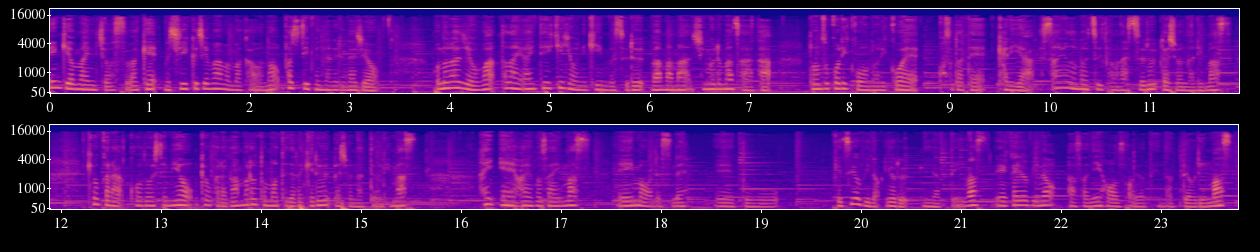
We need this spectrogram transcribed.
元気を毎日おすわけ虫育児マママカオのポジティブになれるラジオ。このラジオは都内 IT 企業に勤務するワーママシングルマザーがどん底離婚を乗り越え子育てキャリア資産などについてお話しするラジオになります。今日から行動してみよう今日から頑張ろうと思っていただけるラジオになっております。はい、えー、おはようございます、えー、今はですねえっ、ー、と月曜日の夜になっています、えー、火曜日の朝に放送予定になっております。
